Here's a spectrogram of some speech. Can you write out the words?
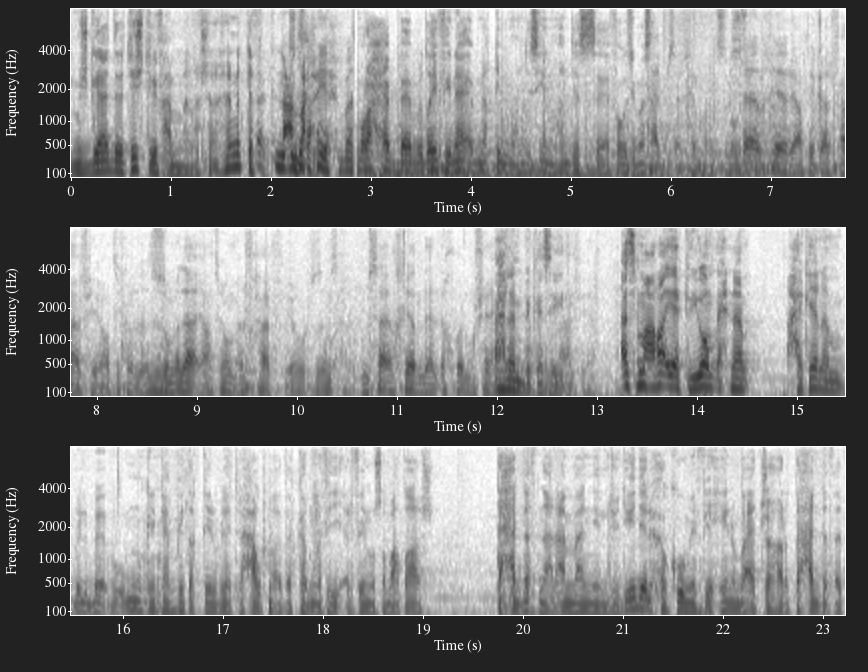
مش قادرة تشتري في عمان عشان, عشان نتفق. نعم صحيح بس مرحب بضيفي نائب نقيب المهندسين المهندس فوزي مسعد. مساء الخير مهندس فوزي. مساء الخير يعطيك ألف عافية يعطيك الزملاء يعطيهم ألف عافية ومساء الخير للإخوة المشاهدين. أهلا بك يا سيدي. أسمع رأيك اليوم إحنا حكينا ممكن كان في تقرير بداية الحلقة ذكرنا في 2017 تحدثنا عن عمان الجديدة الحكومة في حين بعد شهر تحدثت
